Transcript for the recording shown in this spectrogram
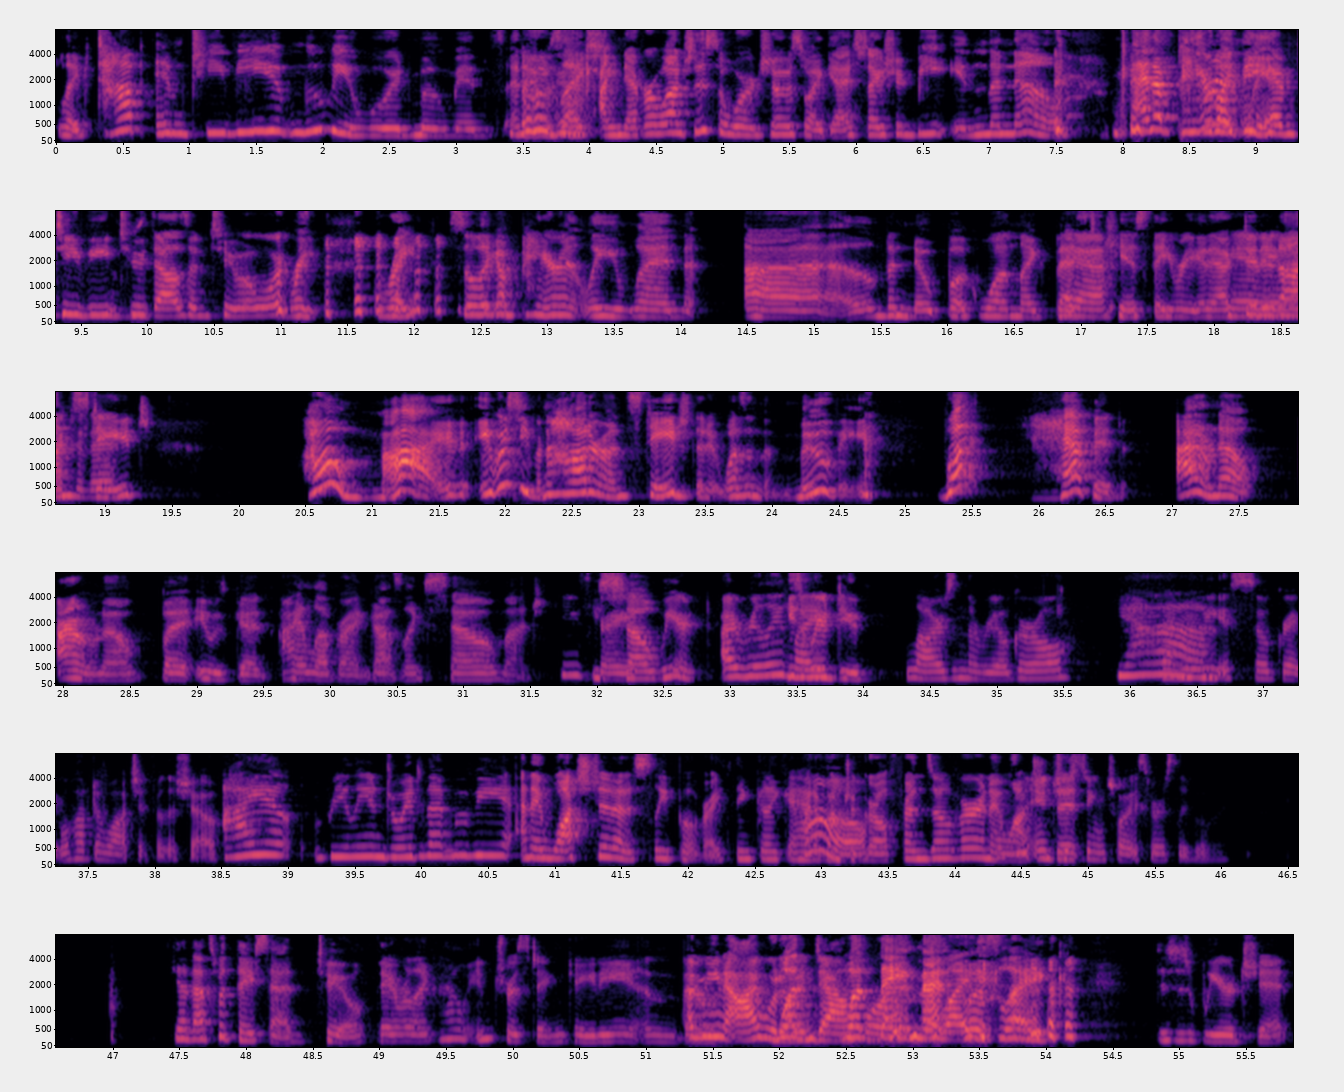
like top MTV movie award moments, and I Oh, was like. I never watched this award show, so I guess I should be in the know. and apparently, like the MTV 2002 award. right right so like apparently when uh the notebook won like best Yeah. kiss they reenacted Yeah, it on reenacted it. stage oh my it was even hotter on stage than it was in the movie what happened i don't know i don't know but it was good i love ryan gosling so much He's, he's great. so weird I really he's like a weird dude Lars and the Real Girl. yeah That movie is so great. We'll have to watch it for the show. I really enjoyed that movie, and I watched it at a sleepover. I think like I had a bunch Oh. of girlfriends over, and I That's watched an it. interesting choice for a sleepover. Yeah, that's what they said too. They were like, "How interesting, Katie." And I they mean, I would have what been down what for they it. but, meant like, was like, "This is weird shit."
